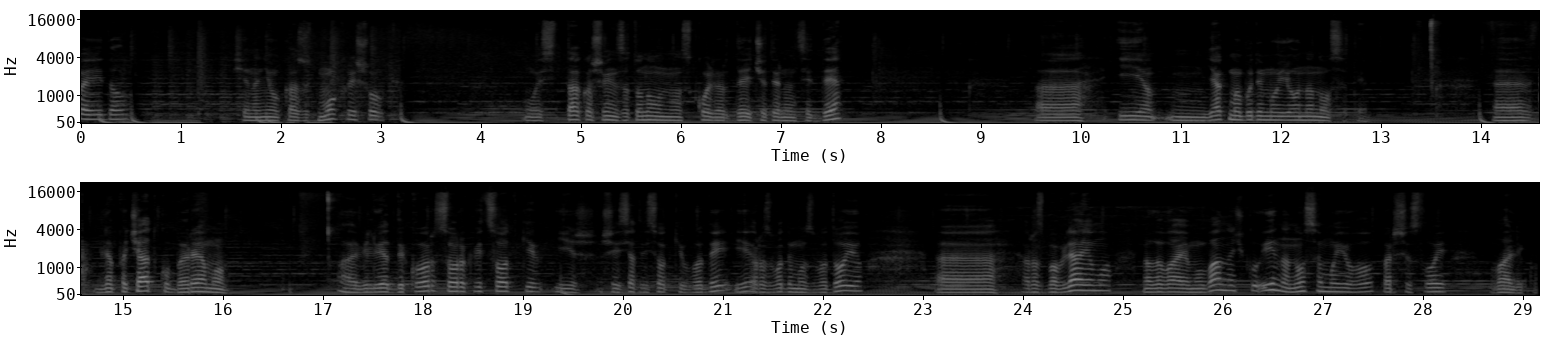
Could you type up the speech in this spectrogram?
Fadal. Ще на нього кажуть мокрий шовк. Ось також він затонований у нас колір D14D. Е, і як ми будемо його наносити? Е, для початку беремо Velvet Decor 40% і 60% води і розводимо з водою, е, розбавляємо, наливаємо ванночку і наносимо його перший слой валіку.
